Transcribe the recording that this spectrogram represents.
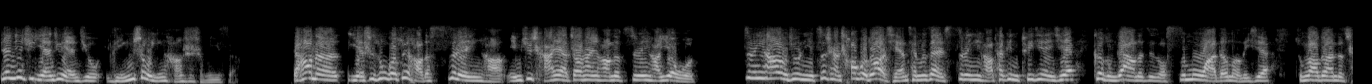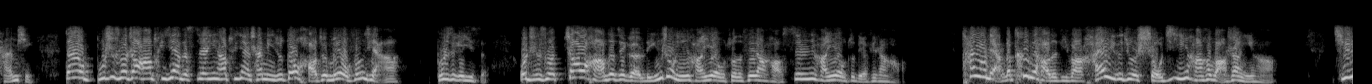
认真去研究研究零售银行是什么意思，然后呢，也是中国最好的私人银行。你们去查一下招商银行的私人银行业务，私人银行业务就是你资产超过多少钱才能在私人银行，他给你推荐一些各种各样的这种私募啊等等的一些中高端的产品。当然不是说招行推荐的私人银行推荐产品就都好就没有风险啊，不是这个意思。我只是说招行的这个零售银行业务做的非常好，私人银行业务做的也非常好。它有两个特别好的地方，还有一个就是手机银行和网上银行。其实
